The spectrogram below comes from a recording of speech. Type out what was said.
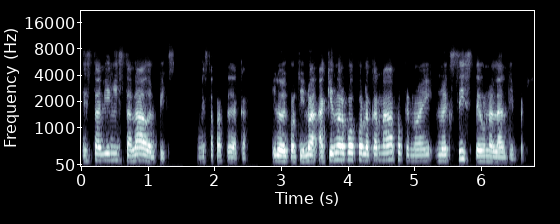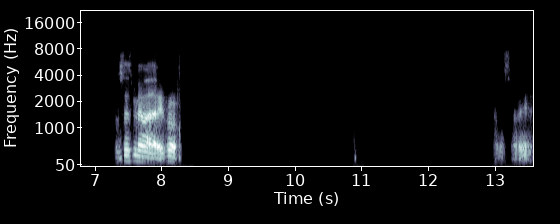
está bien instalado el Pixel en esta parte de acá. Y lo de continuar. Aquí no le puedo colocar nada porque no, hay, no existe una landing page. Entonces me va a dar error. Vamos a ver.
